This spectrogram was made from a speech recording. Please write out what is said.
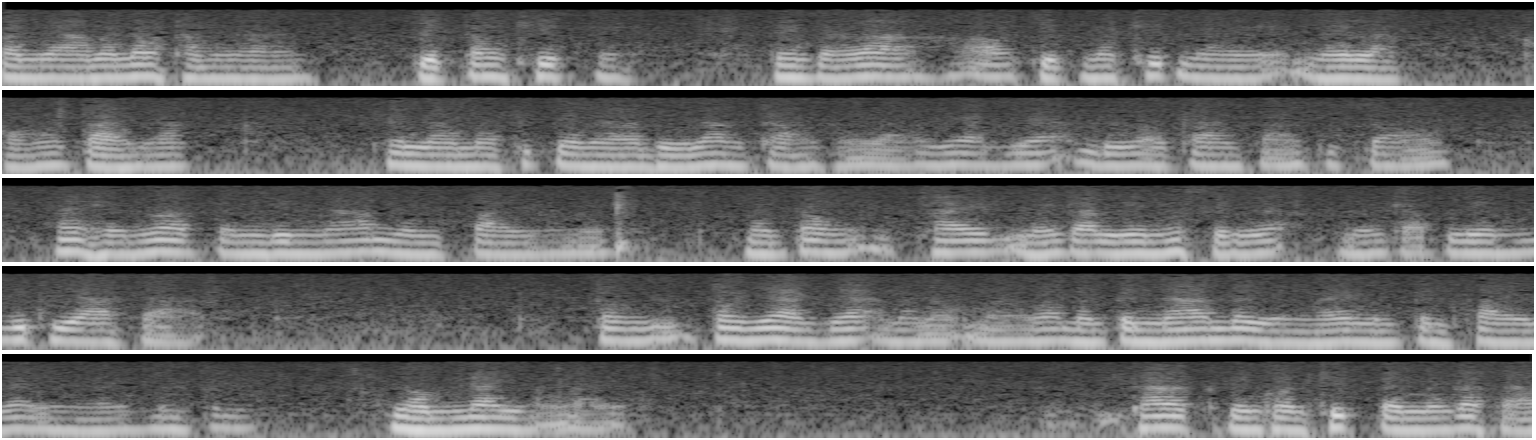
ปัญญามันต้องทำงาน จิตต้องคิดเนี่ยเพียงแต่ว่าเอาจิตมาคิดในในหลักของตายรัก ช่นเรามาพิจารณาดูร่างกายของเราแยกแยะดูอาการสามสิบสองให้เห็นว่าเป็นดินน้ำลมไฟนี้มันต้องใช้เหมือนกับเรียนหนังสือเหมือนกับเรียนวิทยาศาสตร์ ต้องต้องแยกแยะมันออกมา ว่ามันเป็นน้ำได้อย่างไร มันเป็นไฟได้อย่างไร มันเป็นลมได้อย่างไร ถ้าเป็นคนคิดเป็นมันก็สา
